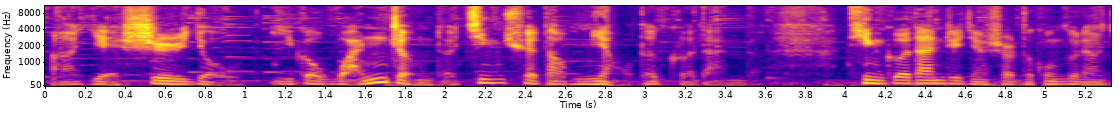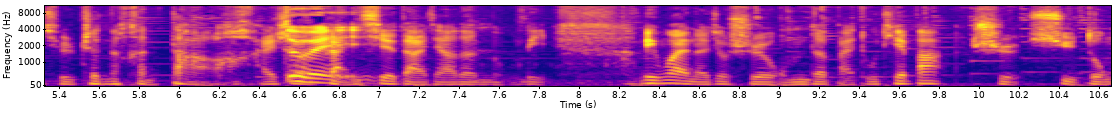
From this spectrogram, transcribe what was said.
啊也是有一个完整的、精确到秒的歌单的。听歌单这件事儿的工作量其实真的很大啊，还是要感谢大家的努力。另外呢，就是我们的百度贴吧是旭东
